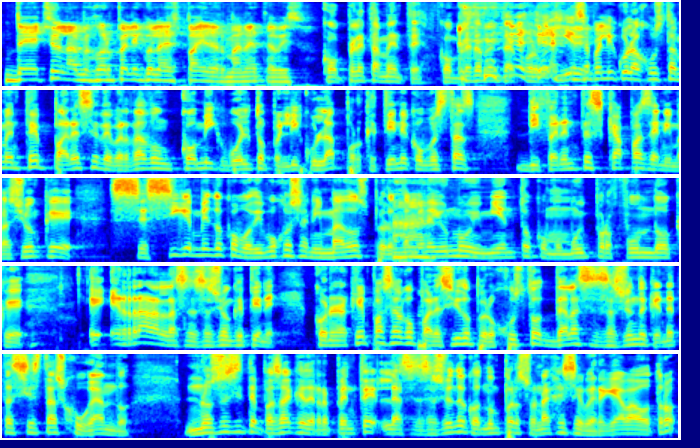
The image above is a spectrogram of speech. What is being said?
De hecho, la mejor película de Spider-Man, ¿eh? te aviso. Completamente, completamente de acuerdo. y esa película justamente parece de verdad un cómic vuelto película porque tiene como estas diferentes capas de animación que se siguen viendo como dibujos animados, pero también hay un movimiento como muy profundo que eh, es rara la sensación que tiene. Con el arcade pasa algo parecido, pero justo da la sensación de que neta sí estás jugando. No sé si te pasa que de repente la sensación de cuando un personaje se vergueaba a otro,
